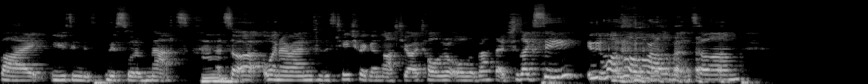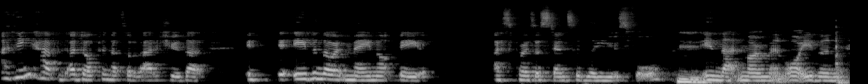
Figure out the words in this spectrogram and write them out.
by using this, this sort of maths. Hmm. And so uh, when I ran into this teacher again last year, I told her all about that. She's like, "See, it was all relevant." So um, I think have, adopting that sort of attitude that it, it, even though it may not be, I suppose, ostensibly useful Hmm. in that moment, or even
